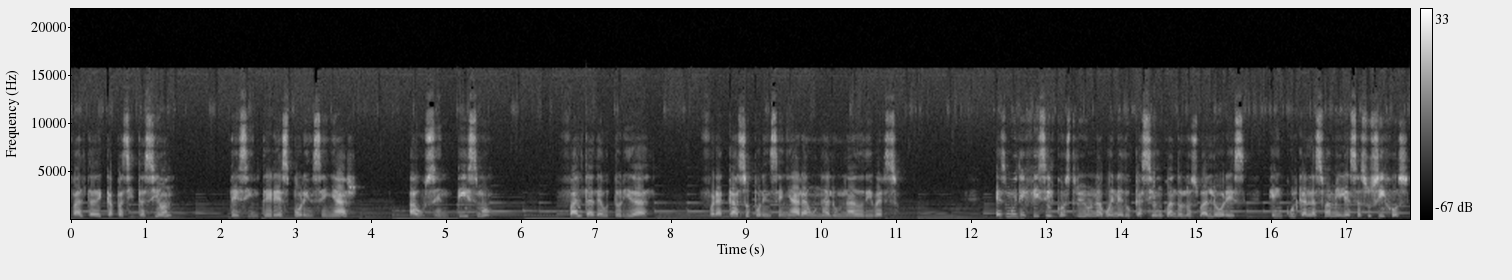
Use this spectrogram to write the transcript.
falta de capacitación, desinterés por enseñar, ausentismo, falta de autoridad, fracaso por enseñar a un alumnado diverso. Es muy difícil construir una buena educación cuando los valores que inculcan las familias a sus hijos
